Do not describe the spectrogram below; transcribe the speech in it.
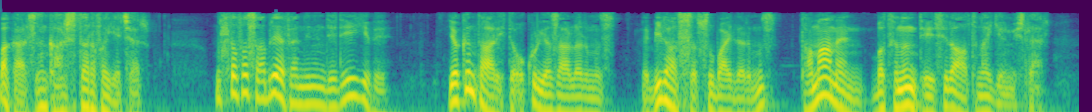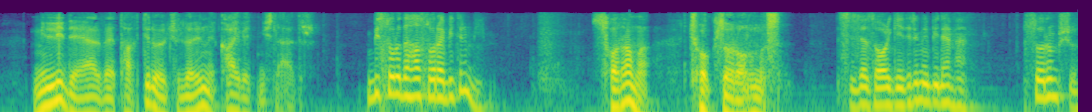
bakarsın karşı tarafa geçer. Mustafa Sabri Efendi'nin dediği gibi, yakın tarihte okur yazarlarımız ve bilhassa subaylarımız tamamen batının tesiri altına girmişler. Milli değer ve takdir ölçülerini kaybetmişlerdir. Bir soru daha sorabilir miyim? Sor ama çok zor olmasın. Size zor gelir mi bilemem. Sorum şu.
